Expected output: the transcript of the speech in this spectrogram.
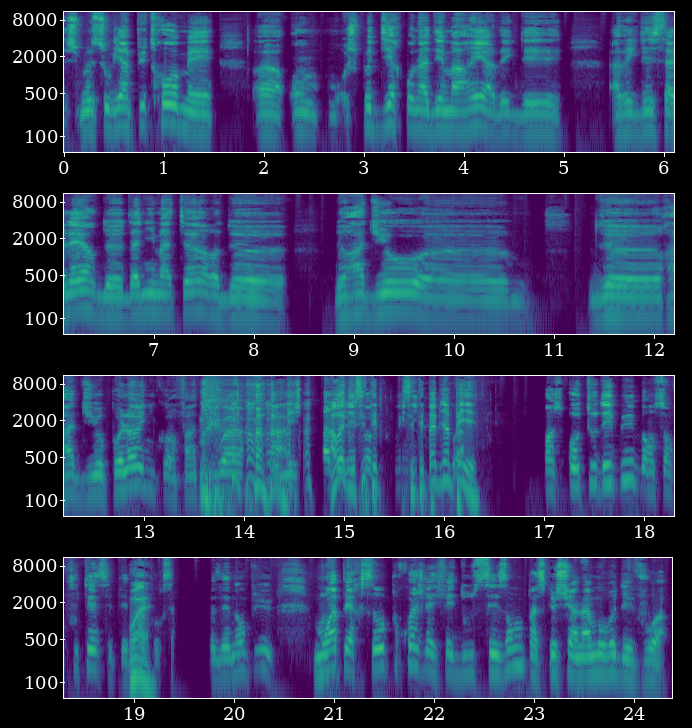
je me souviens plus trop, mais euh, on, je peux te dire qu'on a démarré avec des avec des salaires d'animateurs de de radio euh, de radio Pologne quoi. Enfin, tu vois. je Ah ouais, c'était, pas bien quoi. payé. Au tout début, ben, on s'en foutait, c'était Ouais. pas pour ça qu'on faisait non plus. Moi, perso, pourquoi je l'ai fait 12 saisons? Parce que je suis un amoureux des voix.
